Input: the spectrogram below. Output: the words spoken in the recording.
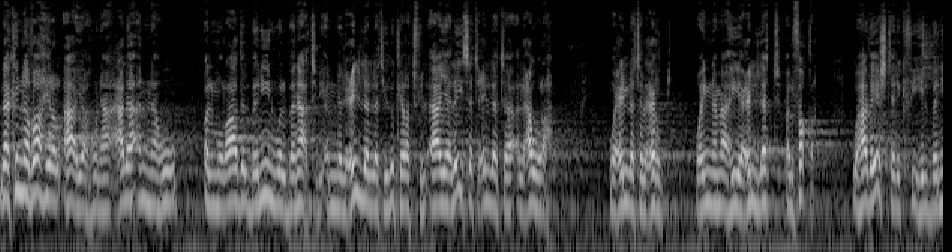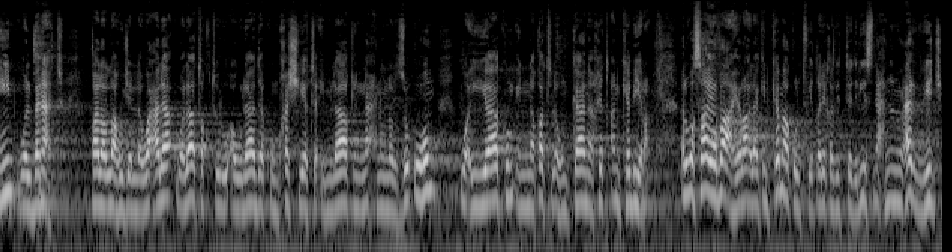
لكن ظاهر الآية هنا على أنه المراد البنين والبنات لأن العلة التي ذكرت في الآية ليست علة العورة وعلة العرض. وإنما هي علة الفقر وهذا يشترك فيه البنين والبنات قال الله جل وعلا ولا تقتلوا أولادكم خشية إملاق نحن نرزقهم وإياكم إن قتلهم كان خطئا كبيرا. الوصايا ظاهرة لكن كما قلت في طريقة التدريس نحن نعرج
